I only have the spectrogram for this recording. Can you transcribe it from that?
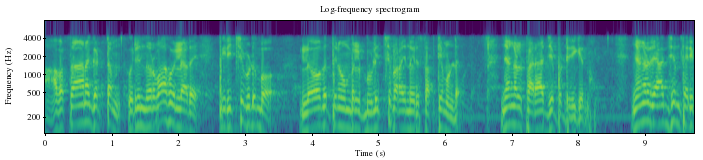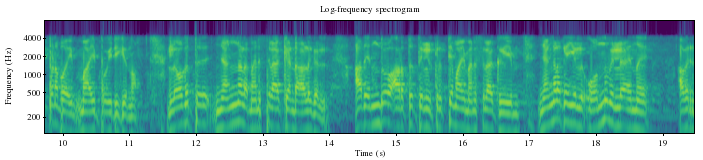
അവസാന ഘട്ടം ഒരു നിർവാഹമില്ലാതെ പിരിച്ചുവിടുമ്പോൾ ലോകത്തിന് മുമ്പിൽ വിളിച്ചു പറയുന്ന ഒരു സത്യമുണ്ട്. ഞങ്ങൾ പരാജയപ്പെട്ടിരിക്കുന്നു. ഞങ്ങളുടെ രാജ്യം തരിപ്പണമായി പോയിരിക്കുന്നു. ലോകത്ത് ഞങ്ങളെ മനസ്സിലാക്കേണ്ട ആളുകൾ അതെന്തോ അർത്ഥത്തിൽ കൃത്യമായി മനസ്സിലാക്കുകയും ഞങ്ങളുടെ കയ്യിൽ ഒന്നുമില്ല എന്ന് അവർ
